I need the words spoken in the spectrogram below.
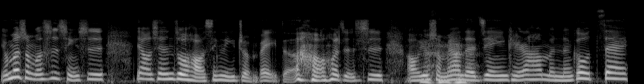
有没有什么事情是要先做好心理准备的？或者是哦有什么样的建议可以让他们能够在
